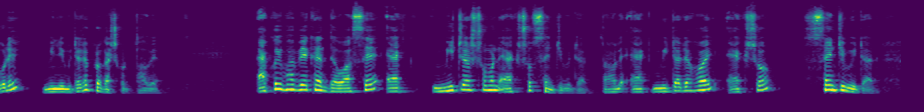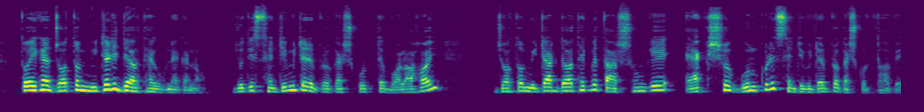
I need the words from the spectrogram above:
করে মিলিমিটারে প্রকাশ করতে হবে। একইভাবে এখানে দেওয়া আছে এক মিটার সমান একশো সেন্টিমিটার। তাহলে এক মিটারে হয় একশো সেন্টিমিটার। তো এখানে যত মিটারই দেওয়া থাকুক না কেন, যদি সেন্টিমিটারে প্রকাশ করতে বলা হয়, যত মিটার দেওয়া থাকবে তার সঙ্গে একশো গুণ করে সেন্টিমিটার প্রকাশ করতে হবে।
